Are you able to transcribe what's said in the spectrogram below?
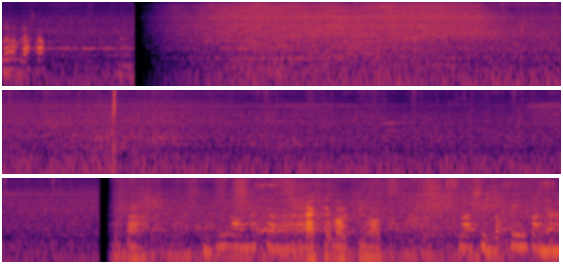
เริ่มแล้วครับดีกว่าอย่าเพิ่งลองนะคะอะขึ้นรถขึ้นรถรอฉีดวัคซีนก่อนนะ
